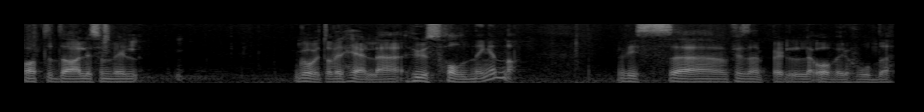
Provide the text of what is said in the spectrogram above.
Og at det da liksom vil gå utover hele husholdningen, da. Hvis uh, f.eks. overhodet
